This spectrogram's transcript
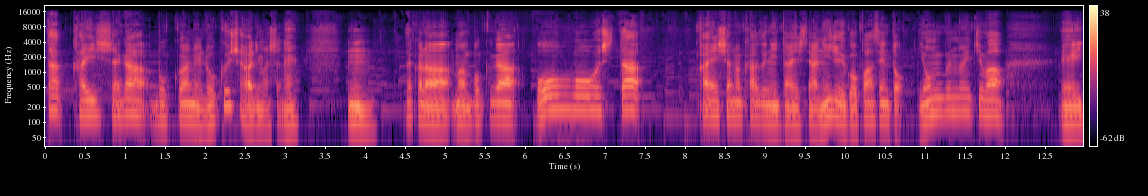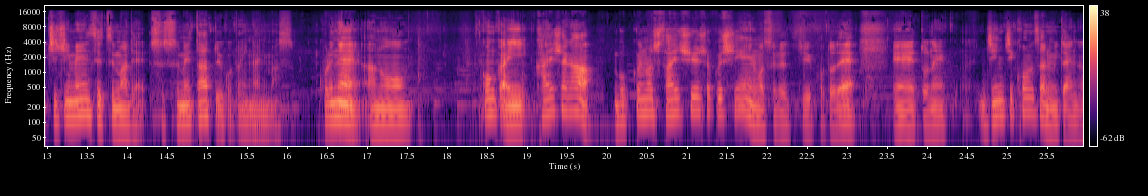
た会社が僕はね、6社ありましたね。うん。だから、まあ僕が応募した会社の数に対しては25%、4分の1は、えー、一次面接まで進めたということになります。これね、あの、今回会社が僕の再就職支援をするっていうことで、えっ、ー、とね、人事コンサルみたいな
